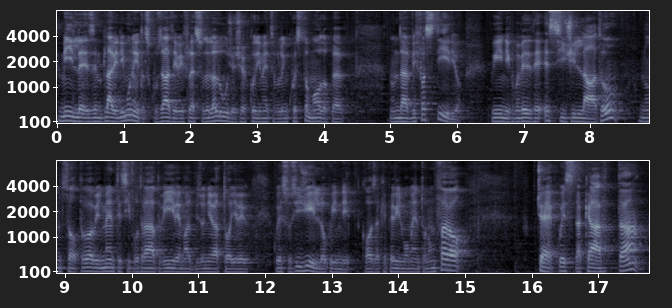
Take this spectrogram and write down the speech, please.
mille esemplari di moneta, scusate il riflesso della luce, cerco di metterlo in questo modo per non darvi fastidio, quindi come vedete è sigillato, non so, probabilmente si potrà aprire ma bisognerà togliere questo sigillo, quindi cosa che per il momento non farò. C'è questa carta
